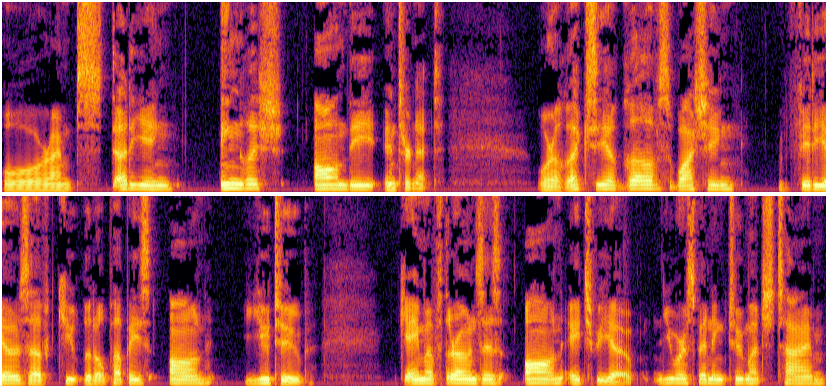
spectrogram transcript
or I'm studying English on the internet. Or Alexia loves watching videos of cute little puppies on YouTube. Game of Thrones is on HBO. You are spending too much time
